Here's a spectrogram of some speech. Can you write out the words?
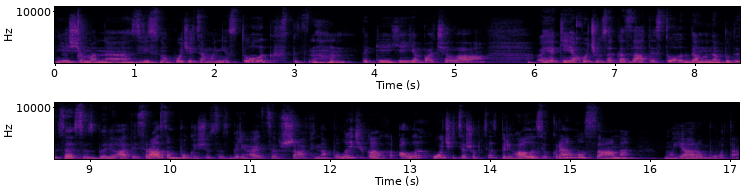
Є ще в мене, звісно, хочеться мені столик такий, я бачила, який я хочу заказати. Столик, де мене буде це все зберігатись разом. Поки що це зберігається в шафі на поличках, але хочеться, щоб це зберігалось окремо саме моя робота,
